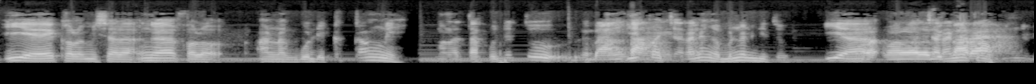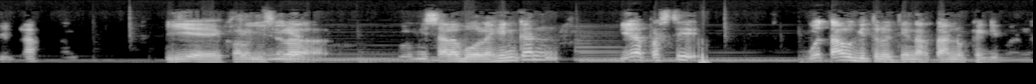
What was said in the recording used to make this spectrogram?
iya kalau misalnya enggak kalau anak gue dikekang nih malah takutnya tuh Ngebangkang. pacarannya nggak bener gitu iya Mal- Malah lebih pacarannya parah. tuh di belakang iya kalau Iya. misalnya gue misalnya bolehin kan dia pasti gue tahu gitu loh tindak tanduknya gimana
